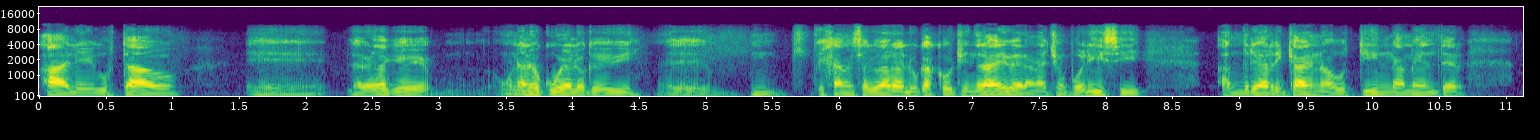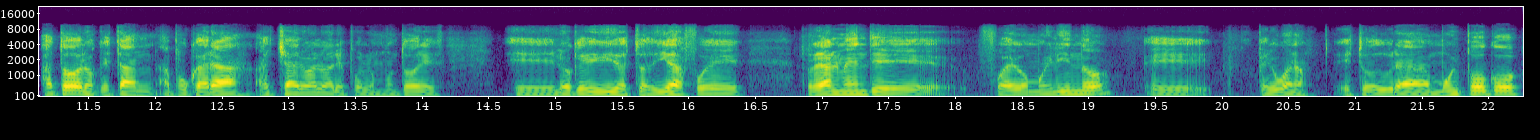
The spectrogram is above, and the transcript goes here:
Ale, Gustavo. Eh, la verdad que una locura lo que viví. Eh, déjame saludar a Lucas Coaching Driver, a Nacho Polisi, a Andrea Ricagno, a Agustín, a Melter, a todos los que están, a Pucará, a Charo Álvarez por los motores. lo que he vivido estos días fue realmente fue algo muy lindo. Pero bueno, esto dura muy poco,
